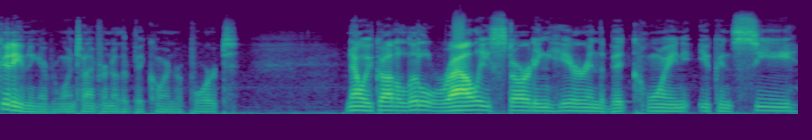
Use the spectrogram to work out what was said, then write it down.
Good evening, everyone. Time for another Bitcoin report. Now we've got a little rally starting here in the Bitcoin. You can see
